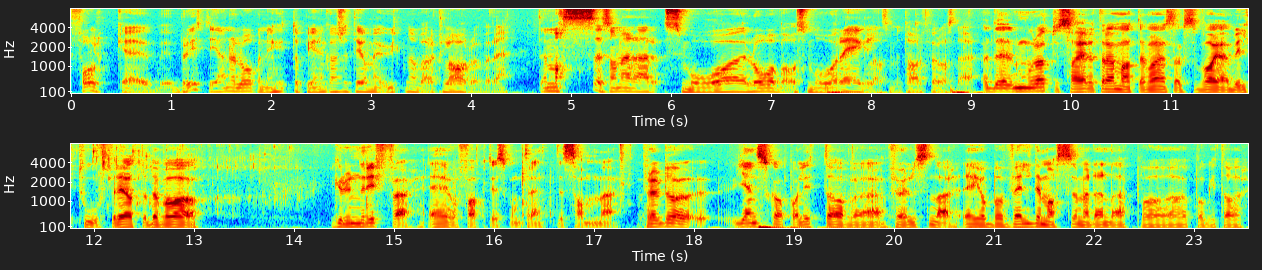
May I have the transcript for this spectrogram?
Folk eh, bryter gjerne loven i hytt og pine, kanskje til og med uten å være klar over det. Det er masse sånne der smålover og småregler som vi tar for oss der. Det er moro at du sier dette til med at det var en slags Hva jeg vil to. Fordi at det var Grunnriffet er jo faktisk omtrent det samme. Prøvde å gjenskape litt av eh, følelsen der. Jeg jobba veldig masse med den der på, på gitar.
